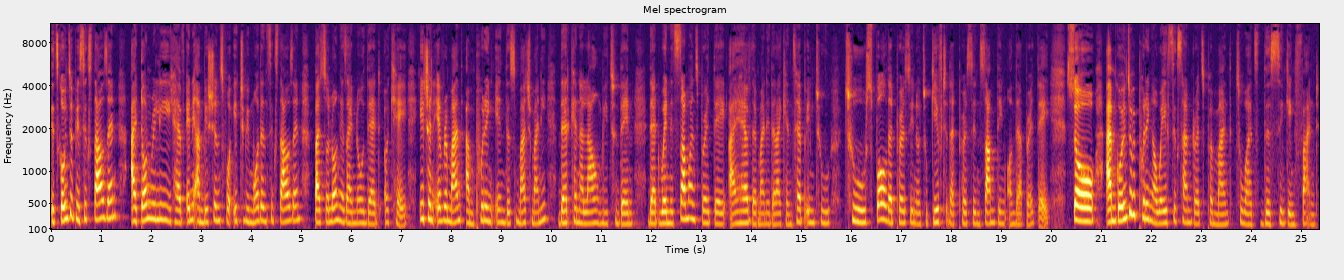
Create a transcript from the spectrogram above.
it's going to be 6000 i don't really have any ambitions for it to be more than 6000 but so long as i know that okay each and every month i'm putting in this much money that can allow me to then that when it's someone's birthday i have that money that i can tap into to spoil that person or to gift that person something on their birthday. So i'm going to be putting away 600 per month towards this sinking fund.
